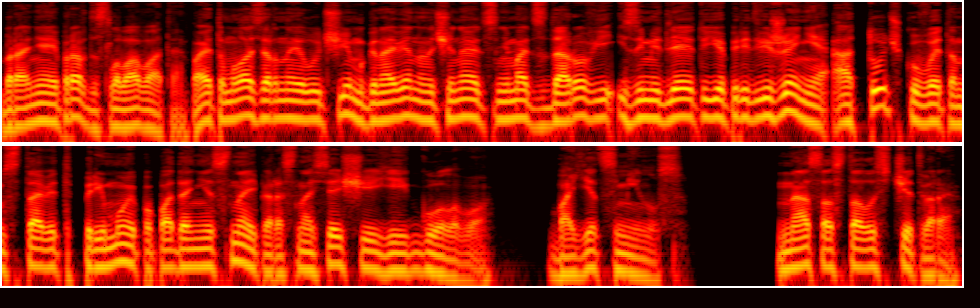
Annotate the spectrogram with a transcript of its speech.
Броня и правда слабовата, поэтому лазерные лучи мгновенно начинают снимать здоровье и замедляют ее передвижение, а точку в этом ставит прямое попадание снайпера, сносящее ей голову. Боец минус. Нас осталось четверо,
